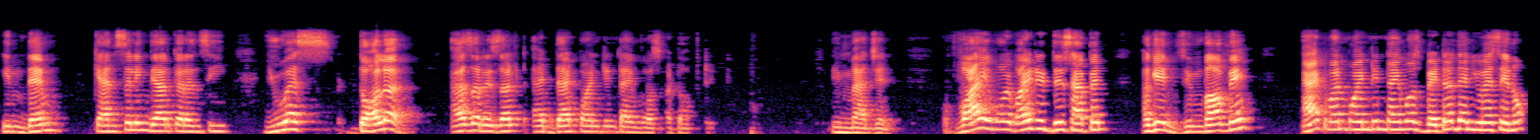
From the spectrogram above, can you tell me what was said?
in them cancelling their currency US dollar as a result at that point in time was adopted. Imagine. Why, why, why did this happen? Again, Zimbabwe at one point in time was better than USA, no?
